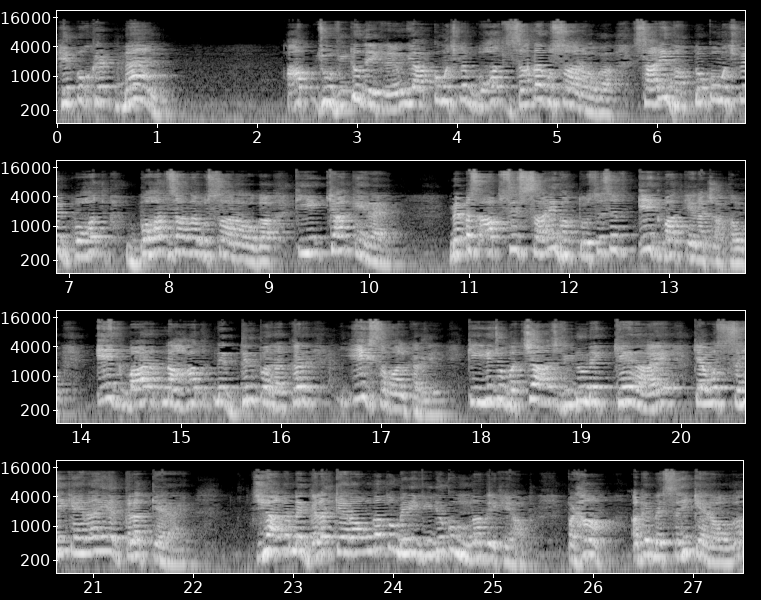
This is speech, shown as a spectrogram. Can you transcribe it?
hypocrite man. आप जो वीडियो देख रहे होंगे आपको मुझ पर बहुत ज़्यादा गुस्सा आ रहा होगा। सारे भक्तों को मुझ पर बहुत बहुत ज़्यादा गुस्सा आ रहा होगा कि ये क्या कह रहा है। मैं बस आपसे सारे भक्तों से सिर्फ़ एक बात कहना चाहता हूँ एक बार अपना हाथ अपने दिल पर रखकर एक सवाल कर ले कि ये जो बच्चा आज वीडियो में कह रहा है, क्या वो सही कह रहा है या गलत कह रहा है? जी हाँ अगर मैं गलत कह रहा हूँ तो मेरी वीडियो को ना देखें आप। पर हाँ, अगर मैं सही कह रहा हूँगा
